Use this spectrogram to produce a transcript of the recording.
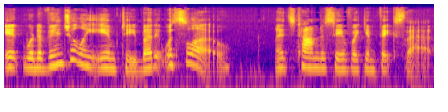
It would eventually empty, but it was slow. It's time to see if we can fix that.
